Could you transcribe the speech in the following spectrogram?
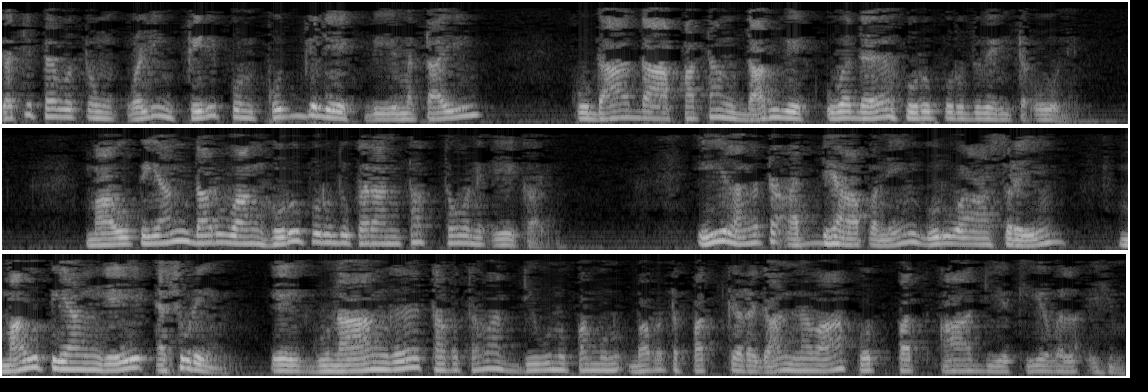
ගති පැවතුම් වලින් පිරිපුන් පුද්ගලයෙක් වීමටයි කුඩාදා පටන් දරුවෙක් උවද හුරු පුරුදු වෙන්න ඕනේ. මව්පියන් දරුවන් හුරු පුරුදු කරන්ටත් ඕනේ ඒකයි. ඊළඟට අධ්‍යාපනයෙන් ගුරු ආශ්‍රයෙන් මව්පියන්ගේ ඇසුරෙන් ඒ ගුණාංග තව තවත් දියුණු පමුණු බවට පත් කර ගන්නවා පොත්පත් ආදිය කියවලා එහෙම.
